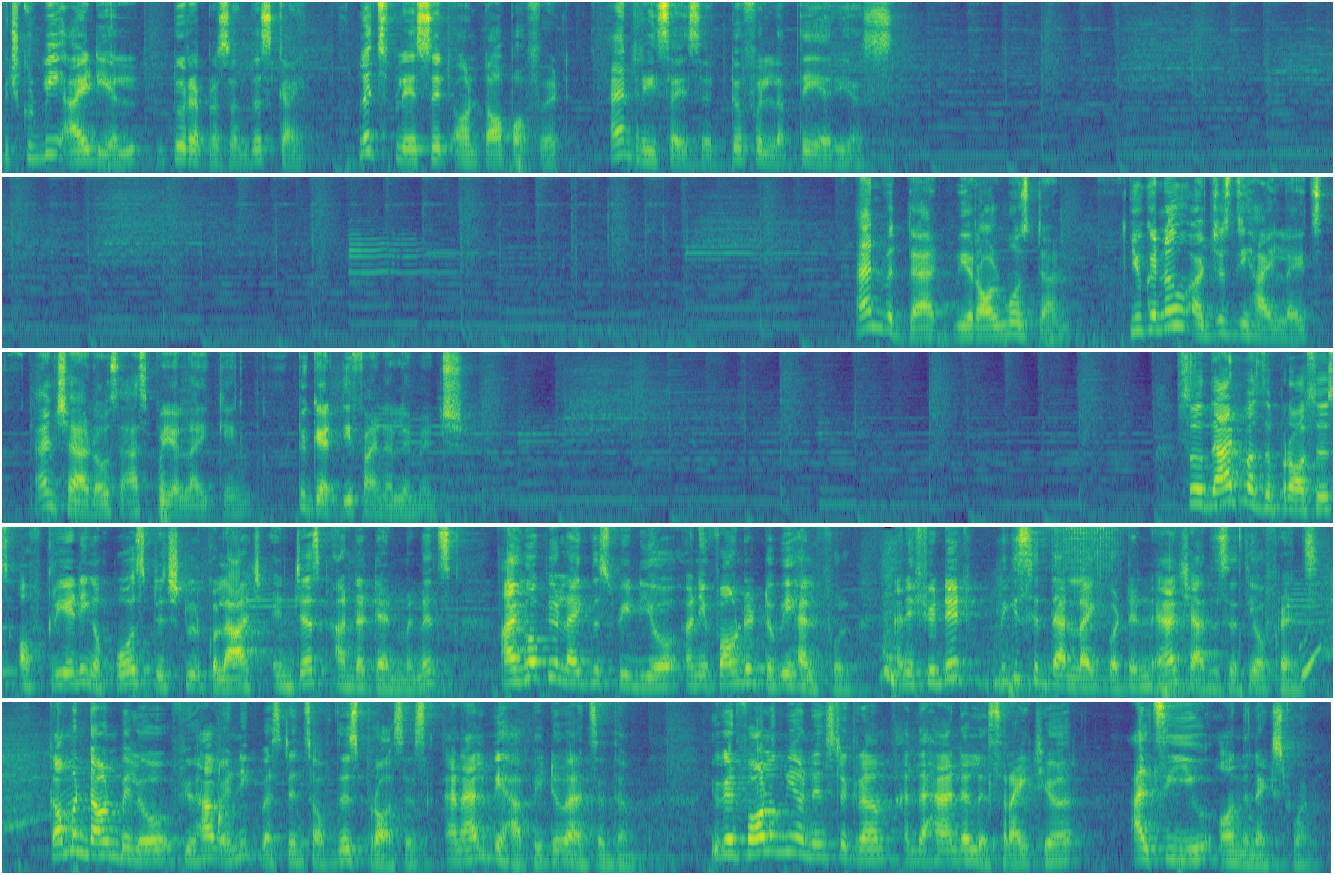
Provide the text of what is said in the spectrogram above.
which could be ideal to represent the sky. Let's place it on top of it and resize it to fill up the areas. And with that, we are almost done. You can now adjust the highlights and shadows as per your liking to get the final image. So that was the process of creating a post-digital collage in just under 10 minutes. I hope you liked this video and you found it to be helpful. And if you did, please hit that like button and share this with your friends. Comment down below if you have any questions of this process and I'll be happy to answer them. You can follow me on Instagram and the handle is right here. I'll see you on the next one.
